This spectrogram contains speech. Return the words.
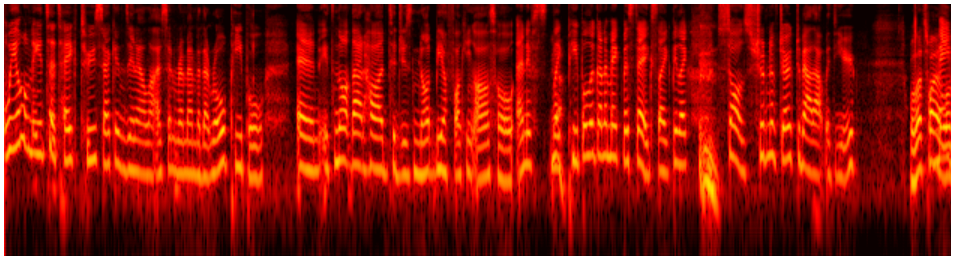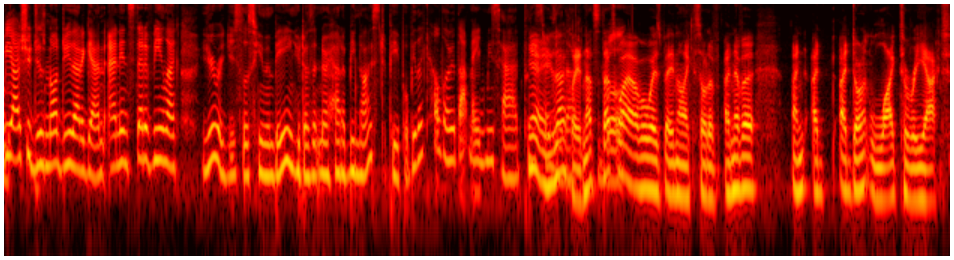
we all need to take two seconds in our lives and remember that we're all people, and it's not that hard to just not be a fucking asshole. And if like people are gonna make mistakes, like be like, "Soz, shouldn't have joked about that with you. well, that's why Maybe I, love, I should just not do that again." And instead of being like, "You're a useless human being who doesn't know how to be nice to people," be like, "Hello, that made me sad. Please yeah exactly, that." and that's that's Well- why I've always been like sort of I never, I I, I don't like to react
